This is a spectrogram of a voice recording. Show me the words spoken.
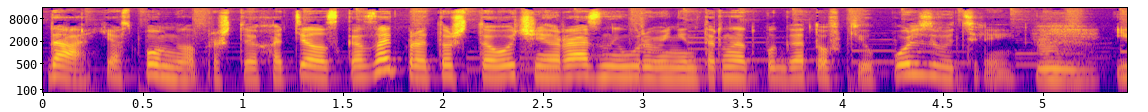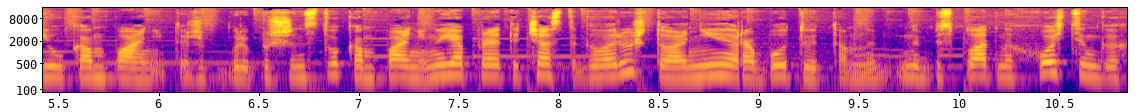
да, я вспомнила, про что я хотела сказать, про то, что очень разный уровень интернет-подготовки у пользователей mm. и у компаний. Тоже большинство компаний, ну я про это часто говорю, что они работают там на, на бесплатных хостингах,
